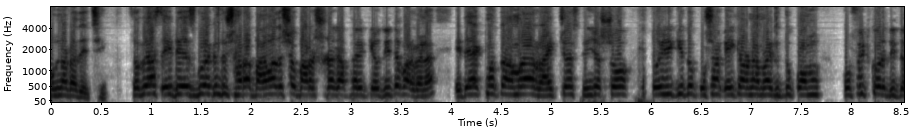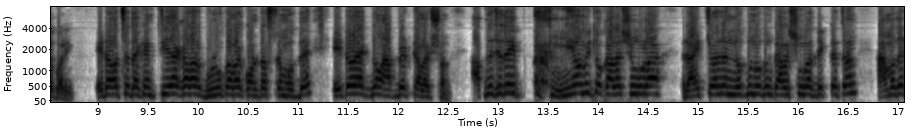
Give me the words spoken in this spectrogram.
অন্যটা দিচ্ছি। তবে এই ড্রেসগুলো কিন্তু সারা বাংলাদেশে বারোশো টাকা আপনাকে কেউ দিতে পারবে না। এটা একমাত্র আমরা রাইট চয়েস নিজস্ব তৈরিকৃত পোশাক, এই কারণে আমরা কিন্তু কম প্রফিট করে দিতে পারি। এটা হচ্ছে দেখেন টিয়া কালার ব্লু কালার কন্ট্রাস্টের মধ্যে। এটাও একদম আপডেট কালেকশন আপনি যদি নিয়মিত কালেকশনগুলা রাইট চয়েসের নতুন নতুন কালেকশনগুলো দেখতে চান, আমাদের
